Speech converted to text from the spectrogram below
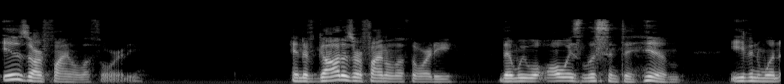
is our final authority. And if God is our final authority, then we will always listen to Him even when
